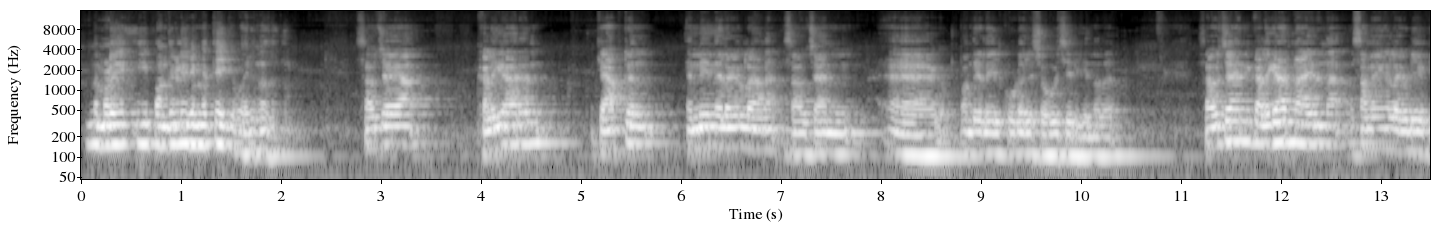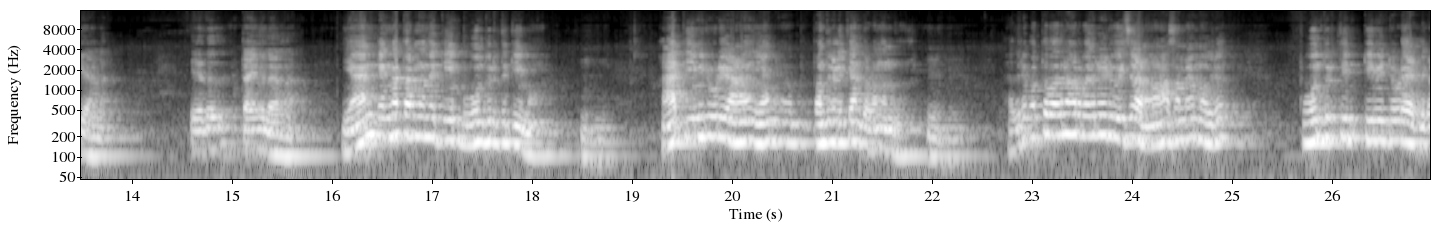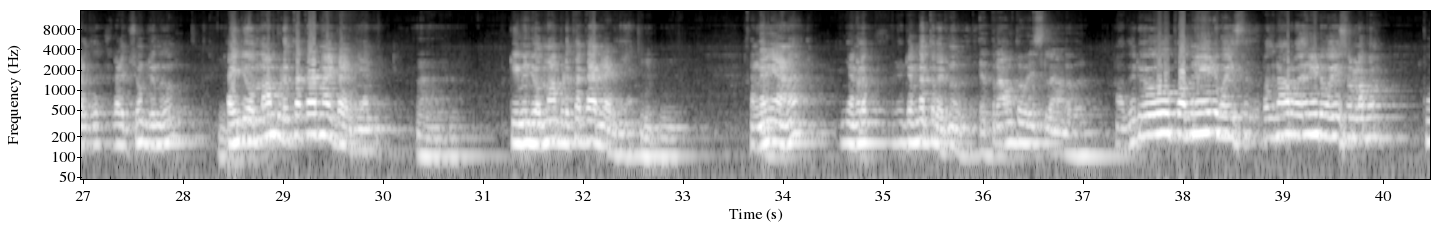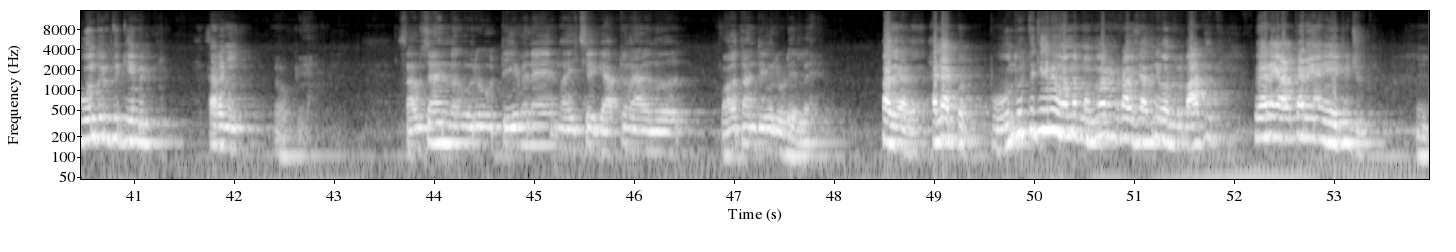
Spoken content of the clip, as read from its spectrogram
നമ്മൾ ഈ പന്തുകളി രംഗത്തേക്ക് വരുന്നത്. സൗജയ കളികാരൻ ക്യാപ്റ്റൻ എന്നീ നിലകളിലാണ് സൗജാൻ പന്തുകളിയിൽ കൂടുതൽ ശോഭിച്ചിരിക്കുന്നത്. സൗജാൻ കളിക്കാരനായിരുന്ന സമയങ്ങൾ എവിടെയൊക്കെയാണ്? ഏത് ടൈമിലാണ്? ഞാൻ രംഗത്തിറങ്ങുന്ന ടീം പൂവന്തുരുത്ത് ടീമാണ്. ആ ടീമിലൂടെയാണ് ഞാൻ പന്ത് കളിക്കാൻ തുടങ്ങുന്നത്. അതിൽ പത്ത് പതിനാറ് പതിനേഴ് വയസ്സാണ് ആ സമയം മുതൽ പൂവന്തുരുത്തി ടീമിന്റെ കൂടെ ആയിരുന്നു കളി കളിച്ചുകൊണ്ടിരുന്നതും. അതിന്റെ ഒന്നാം പിടുത്തക്കാരനായിട്ടായിരുന്നു ഞാൻ. ടീമിന്റെ ഒന്നാം പിടുത്തക്കാരനായിരുന്നു ഞാൻ. അങ്ങനെയാണ് ഞങ്ങൾ രംഗത്ത് വരുന്നത്. എത്രാമത്തെ വയസ്സിലാണത്? അതൊരു പതിനേഴ് വയസ്സ് പതിനാറ് പതിനേഴ് വയസ്സുള്ളപ്പം പൂവന്തുരുത്തി ടീമിൽ ഇറങ്ങി. ഓക്കെ. സൗജാൻ ഒരു ടീമിനെ നയിച്ച് ക്യാപ്റ്റൻ ആകുന്നത് വാഗത്താൻ ടീമിലൂടെയല്ലേ? അതെ അതെ. അല്ല പൂന്തുരുത്തി ടീമിൽ വന്നിട്ട് ഒന്നോ രണ്ടോ പ്രാവശ്യം അതിന് വന്നിട്ട് ബാക്കി വേറെ ആൾക്കാരെ ഞാൻ ഏൽപ്പിച്ചു.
